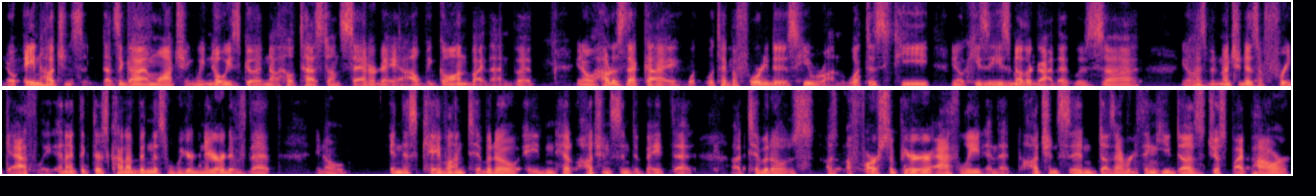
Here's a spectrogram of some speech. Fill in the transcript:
you know Aidan Hutchinson, that's a guy I'm watching. We know he's good. Now he'll test on Saturday. I'll be gone by then. But you know, how does that guy? What what type of 40 does he run? What does he? You know, he's he's another guy that was uh, you know has been mentioned as a freak athlete. And I think there's kind of been this weird narrative that you know in this Kayvon Thibodeaux, Aidan Hutchinson debate that uh, Thibodeaux's a, a, far superior athlete and that Hutchinson does everything he does just by power.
